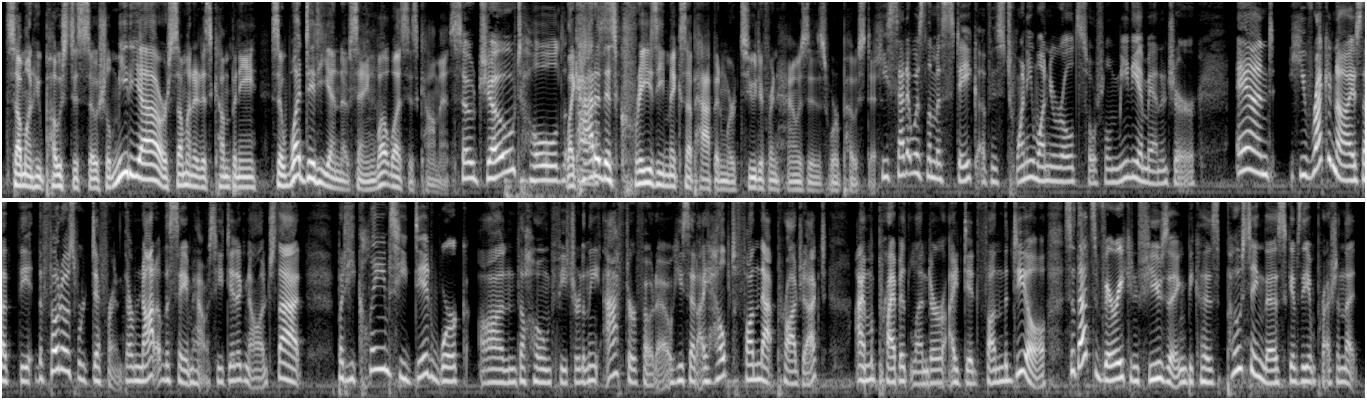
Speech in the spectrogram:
someone who posts his social media or someone at his company. So what did he end up saying? What was his comment? So Joe told Like, how did this crazy mix up happen where two different houses were posted? He said it was the mistake of his 21 year old social media manager. And he recognized that the, the photos were different. They're not of the same house. He did acknowledge that. But he claims he did work on the home featured in the after photo. He said, I helped fund that project. I'm a private lender. I did fund the deal. So that's very confusing because posting this gives the impression that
